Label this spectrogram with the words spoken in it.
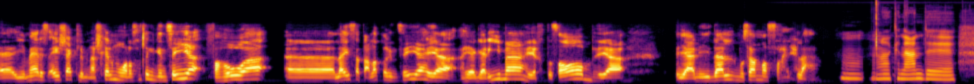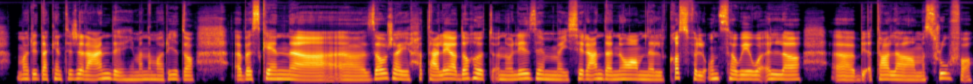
آه، يمارس أي شكل من أشكال الممارسات الجنسية فهو آه، ليست علاقة جنسية هي هي جريمة هي اغتصاب هي يعني ده المسمى الصحيح لها. إمم، أنا كان عندي مريضة كانت تيجي لعندي هي مَنّا مريضة، بس كان آآ زوجها يحط عليها ضغط إنه لازم يصير عندها نوع من القصف الأنثوي وإلا بيقطع لها مصروفها،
